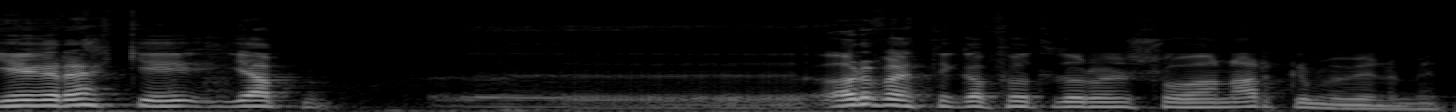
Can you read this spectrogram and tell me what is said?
ég er ekki jafn uh, örvæntingafullur eins og hann argrimu vinnu minn.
